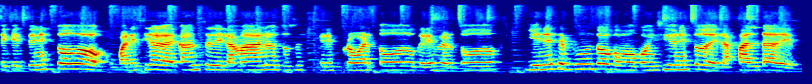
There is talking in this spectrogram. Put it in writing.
de, que tenés todo pareciera al alcance de la mano, entonces querés probar todo, querés ver todo. Y en ese punto, como coincido en esto de la falta de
